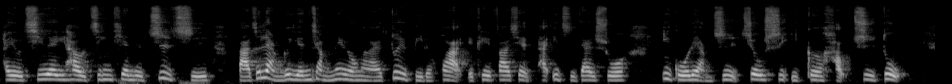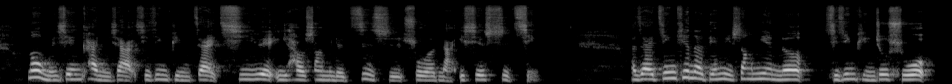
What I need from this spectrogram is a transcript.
还有七月一号今天的致辞，把这两个演讲内容拿来对比的话，也可以发现他一直在说，一国两制就是一个好制度。那我们先看一下习近平在七月一号上面的致辞说了哪一些事情。那在今天的典礼上面呢，习近平就说：“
